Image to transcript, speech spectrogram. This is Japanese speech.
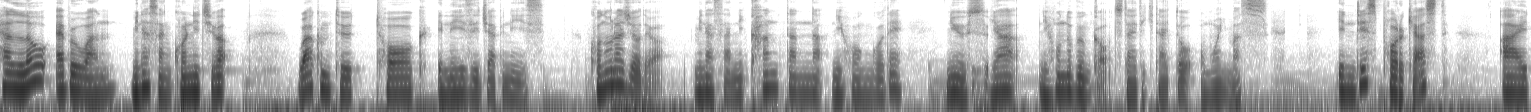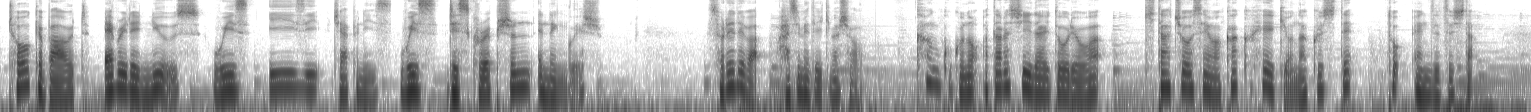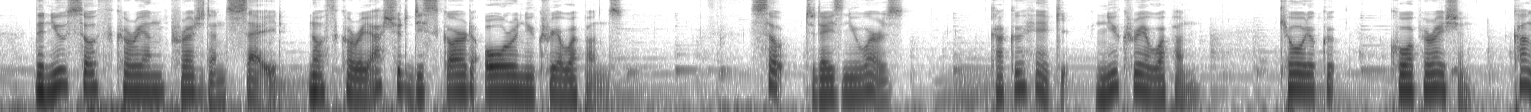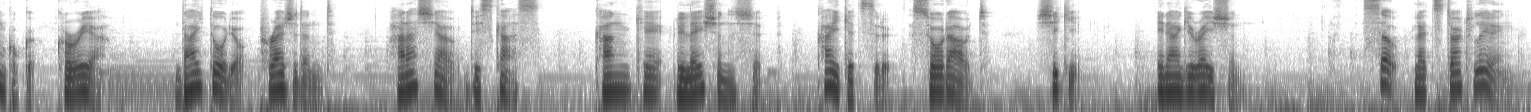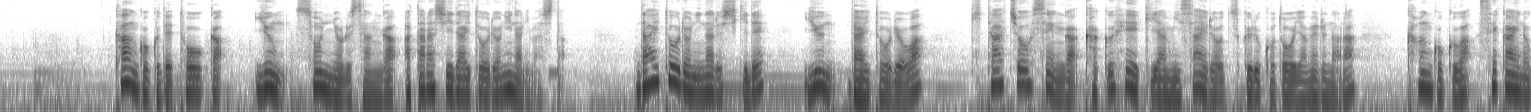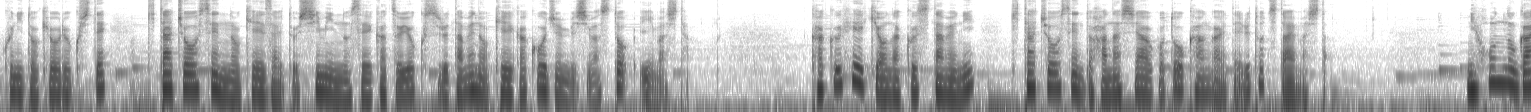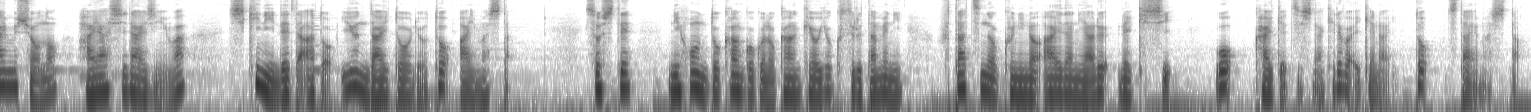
Hello everyone! 皆さんこんにちは。Welcome to Talk in Easy Japanese. このラジオでは皆さんに簡単な日本語でニュースや日本の文化を伝えていきたいと思います。In this podcast, I talk about everyday news with easy Japanese with description in English. それでは始めていきましょう。韓国の新しい大統領は北朝鮮は核兵器をなくしてと演説した。The new South Korean president said North Korea should discard all nuclear weapons. So, today's new words 核兵器 nuclear weapon 協力 cooperation 韓国 Korea 大統領 president 話し合う discuss 関係 relationship 解決する sort out 式 inauguration So, let's start reading. 韓国で10日ユン・ソンニョルさんが新しい大統領になりました。大統領になる式でユン大統領は北朝鮮が核兵器やミサイルを作ることをやめるなら韓国は世界の国と協力して北朝鮮の経済と市民の生活を良くするための計画を準備しますと言いました。核兵器をなくすために北朝鮮と話し合うことを考えていると伝えました。日本の外務省の林大臣は式に出た後ユン大統領と会いました。そして日本と韓国の関係を良くするために2つの国の間にある歴史を解決しなければいけないと伝えました。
